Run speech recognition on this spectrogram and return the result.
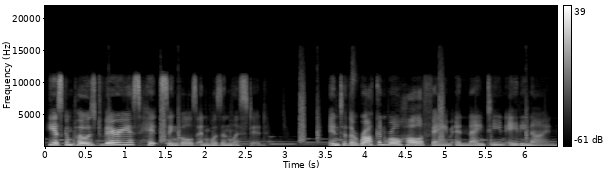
He has composed various hit singles and was enlisted into the Rock and Roll Hall of Fame in 1989.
